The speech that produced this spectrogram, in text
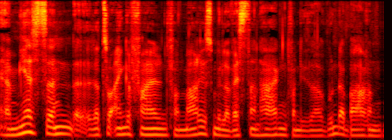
Ja, mir ist dann äh, dazu eingefallen von Marius Müller-Westernhagen, von dieser wunderbaren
